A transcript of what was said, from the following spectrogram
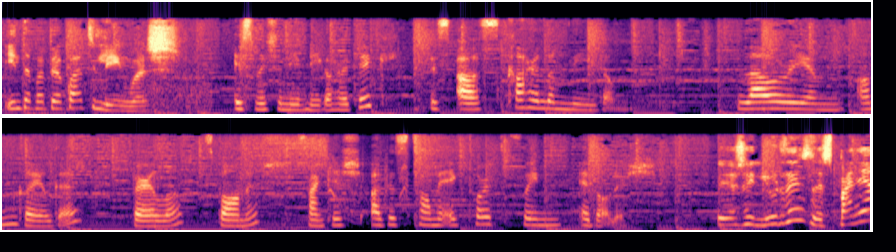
e ainda papel quatro línguas. Is me sin níomní go thuirrtaigh is as cairlam nídam. Lairiam an Gailge, Berla, Spanish, Frankis agus tána ag tuairt faoin idális. Yo soy Lourdes, de España.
